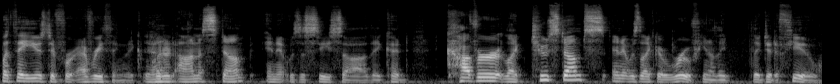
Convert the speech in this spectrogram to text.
But they used it for everything. They could put it on a stump and it was a seesaw. They could cover like two stumps and it was like a roof. You know, they they did a few.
